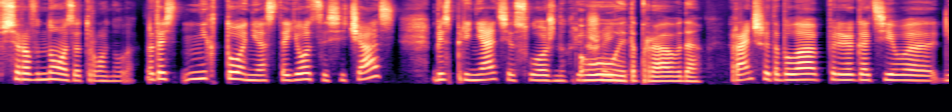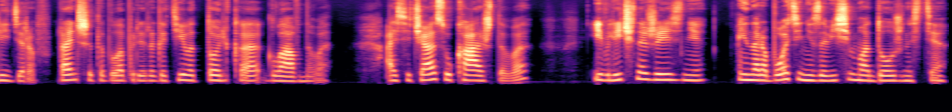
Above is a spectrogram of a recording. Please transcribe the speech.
все равно затронуло. Ну, то есть никто не остается сейчас без принятия сложных решений. О, это правда. Раньше это была прерогатива лидеров. Раньше это была прерогатива только главного. А сейчас у каждого и в личной жизни, и на работе, независимо от должности,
